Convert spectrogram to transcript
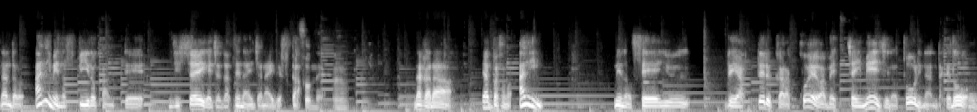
なんだろう、アニメのスピード感って実写映画じゃ出せないじゃないですか。そうね。うん。だから、やっぱそのアニメの声優でやってるから声はめっちゃイメージの通りなんだけど、ん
